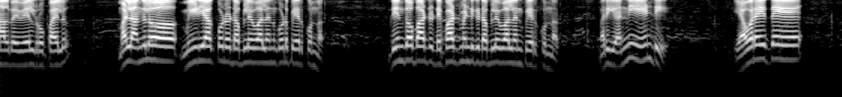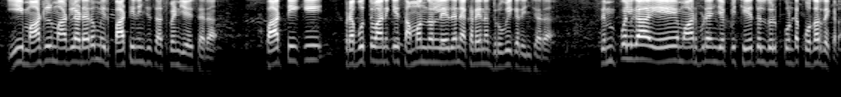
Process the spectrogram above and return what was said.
నలభై వేల రూపాయలు. మళ్ళీ అందులో మీడియాకు కూడా డబ్బులు ఇవ్వాలని కూడా పేర్కొన్నారు. దీంతో పాటు డిపార్ట్మెంట్కి డబ్బులు ఇవ్వాలని పేర్కొన్నారు. మరి ఇవన్నీ ఏంటి? ఎవరైతే ఈ మాటలు మాట్లాడారు మీరు పార్టీ నుంచి సస్పెండ్ చేశారా? పార్టీకి ప్రభుత్వానికి సంబంధం లేదని ఎక్కడైనా ధృవీకరించారా? సింపుల్గా ఏ మార్పుడు అని చెప్పి చేతులు దులుపుకుంటే కుదరదు ఇక్కడ.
